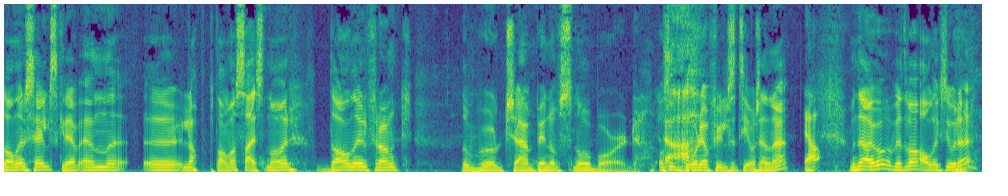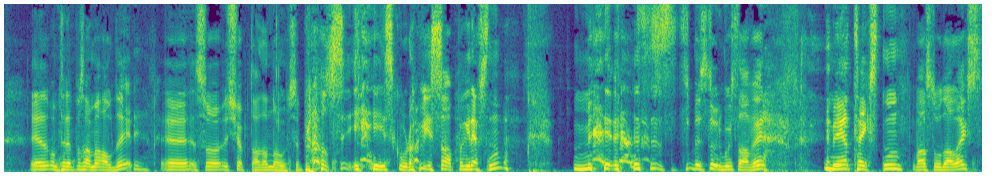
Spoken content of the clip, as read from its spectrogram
Daniel selv skrev en uh, lapp da han var 16 år. Daniel Frank, the world champion of snowboard. Og så går det i oppfyllelse ti år senere. Ja. Men det er jo, vet du hva Alex gjorde? Eh, Omtrent på samme alder eh, så kjøpte han annonseplass i, skoleavisa på Grefsen. Med, med store bokstaver. Med teksten Hva sto det, Alex?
